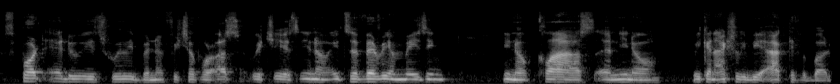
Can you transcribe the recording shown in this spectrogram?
sport edu is really beneficial for us, which is you know it's a very amazing, you know, class, and you know we can actually be active about it.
